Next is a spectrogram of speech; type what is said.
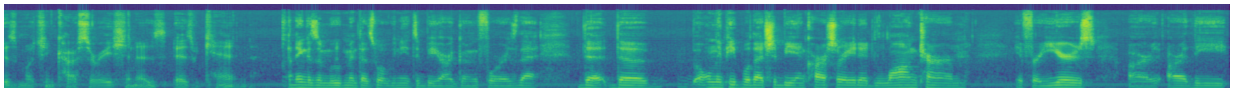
as much incarceration as as we can. I think as a movement, that's what we need to be arguing for: is that the the only people that should be incarcerated long term, if for years, are are the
